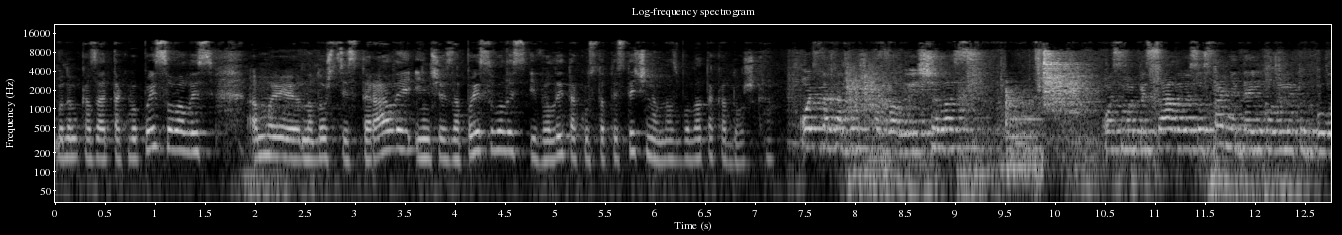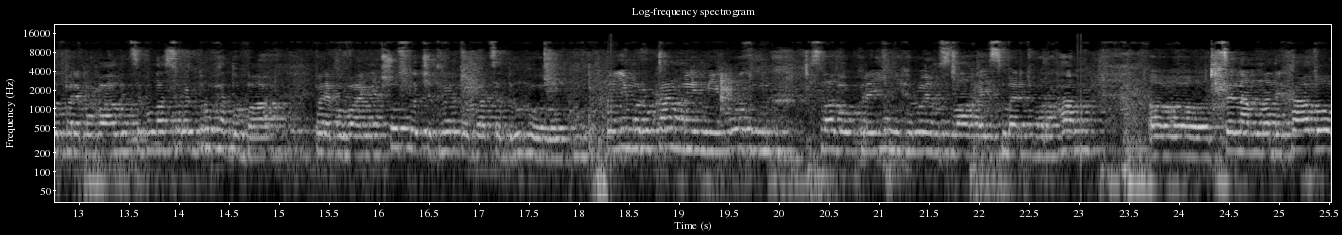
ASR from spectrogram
будемо казати, так виписувались. Ми на дошці стирали, інші записувались і вели таку статистичну. У нас була така дошка. Ось така дошка залишилась. Ось ми писали. Ось останній день, коли ми тут були, перебували. Це була 42-га доба перебування 6.4.22 року. Моїми руками мій лозунг Слава Україні! Героям слава і смерть ворогам. Е, Це нам надихало.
